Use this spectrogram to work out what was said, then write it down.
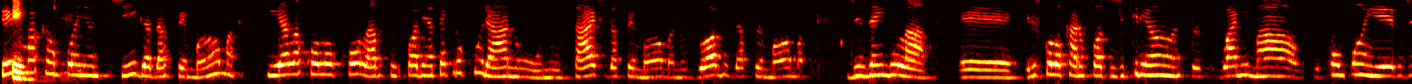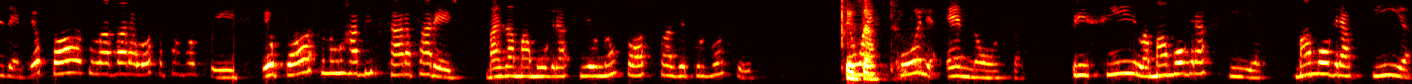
Teve Sim. uma campanha antiga da FEMAMA que ela colocou lá, vocês podem até procurar no, no site da FEMAMA, nos blogs da FEMAMA, dizendo lá, é, eles colocaram fotos de crianças, o animal, o companheiro, dizendo: Eu posso lavar a louça por você, eu posso não rabiscar a parede, mas a mamografia eu não posso fazer por você. Então Exato. a escolha é nossa. Priscila, mamografia. Mamografia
